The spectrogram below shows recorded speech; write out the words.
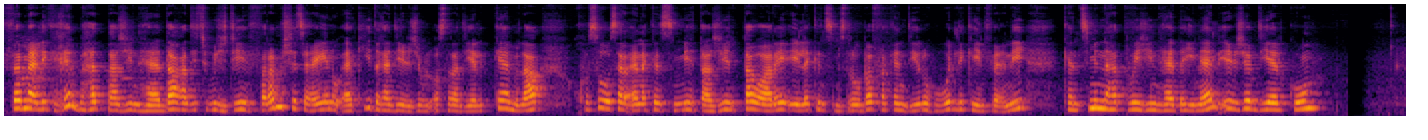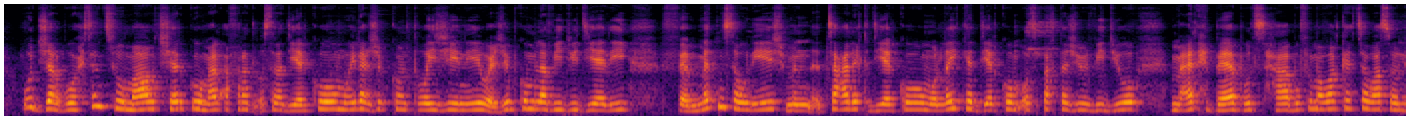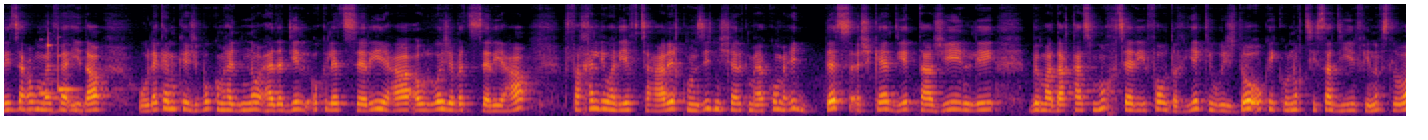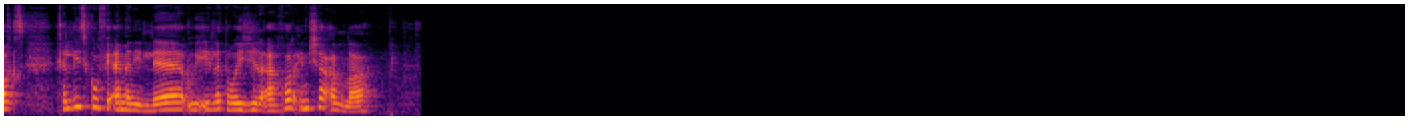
فما عليك غير بهاد الطاجين هذا غادي توجديه في رمشة عين وأكيد غادي يعجب الأسرة ديالك كاملة خصوصا أنا كنسميه طاجين طوارئ إلا كنت مسروبة فكنديرو هو اللي كينفعني. كنتمنى هاد الطويجين هذا ينال الاعجاب ديالكم. وتجربوه حتى نتوما وتشاركوه مع الأفراد الأسرة ديالكم وإلا عجبكم طويجيني وعجبكم لا فيديو ديالي فما تنسونيش من التعاليق ديالكم واللايكات ديالكم وتبارطاجيو الفيديو مع الحباب والصحاب وفي مواقع التواصل اللي تعم الفائدة. ولا كانوا كيعجبوكم هذا النوع هذا ديال الأكلات السريعة أو الوجبات السريعة فخليوها لي في التعاليق ونزيد نشارك معكم عدة أشكال ديال الطاجين اللي بمذاقات مختلفة ودغيا كيوجدوا وكيكونوا اقتصاديين في نفس الوقت. خليتكم في أمان الله وإلى طويجين اخر إن شاء الله.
